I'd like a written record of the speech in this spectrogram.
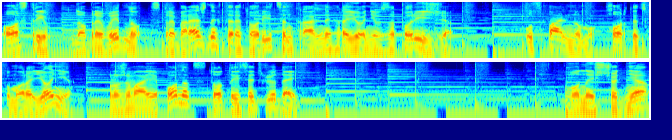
Острів добре видно з прибережних територій центральних районів Запоріжжя. У спальному Хортицькому районі проживає понад 100 тисяч людей. Вони щодня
